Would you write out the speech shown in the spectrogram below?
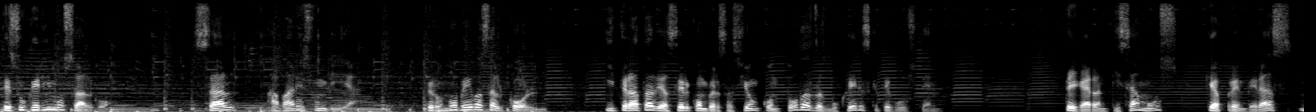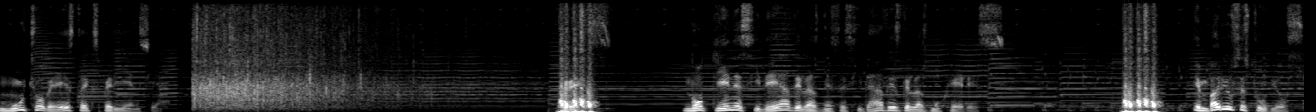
Te sugerimos algo. Sal a bares un día, pero no bebas alcohol y trata de hacer conversación con todas las mujeres que te gusten. Te garantizamos que aprenderás mucho de esta experiencia. No tienes idea de las necesidades de las mujeres. En varios estudios,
